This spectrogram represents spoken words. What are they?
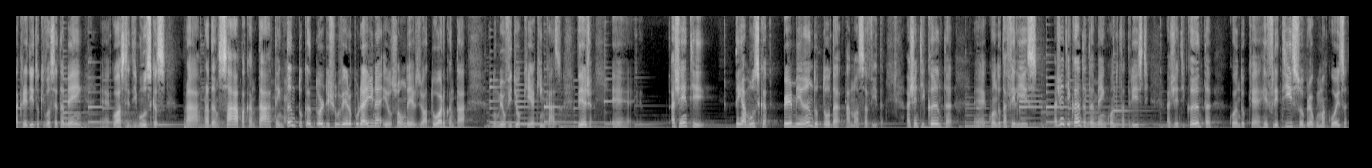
acredito que você também é, goste de músicas para dançar, para cantar. Tem tanto cantor de chuveiro por aí, né? Eu sou um deles, eu adoro cantar no meu videokê aqui em casa. Veja, é, a gente tem a música permeando toda a nossa vida. A gente canta é, quando está feliz, a gente canta também quando está triste, a gente canta quando quer refletir sobre alguma coisa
